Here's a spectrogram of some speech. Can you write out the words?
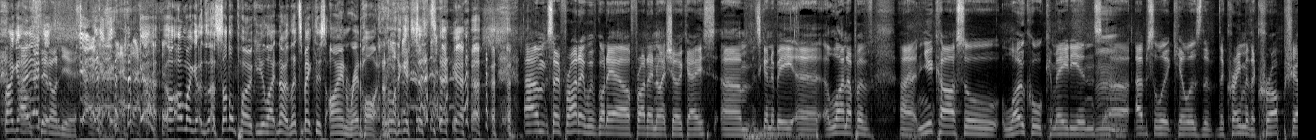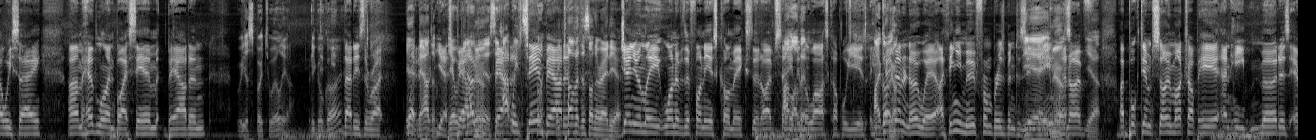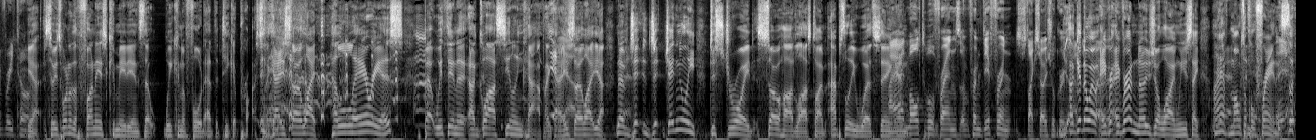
Like, I'll I- I sit just- on you. Yeah, yeah, yeah. Oh, oh my god! A subtle poke, and you're like, no, let's make this iron red hot. like it's just Um, so Friday we've got our Friday night showcase. Um, it's going to be a, a lineup of uh, Newcastle local comedians, uh, absolute killers, the the cream of the crop, shall we say? Um, headlined by Sam Bowden. we just spoke to earlier. Pretty good guy. That is the right. Yeah, Bowden. Yes, yeah, we've been over this. Bowden. We've Sam we Bowden. covered this on the radio. Genuinely one of the funniest comics that I've seen love in the last couple of years. He I got- came out of nowhere. I think he moved from Brisbane to Sydney, he was. and I've Yeah. I booked him so much up here, and he murders every time. yeah. So he's one of the funniest comedians that we can afford at the ticket price. Okay, so like hilarious, but within a, a glass ceiling cap. Okay, Yeah. so like yeah, no, ge- ge- genuinely destroyed so hard last time. Absolutely worth seeing. I had multiple friends from different like social groups. Okay, no, wait, wait, every- everyone knows you're lying when you say I have multiple friends.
